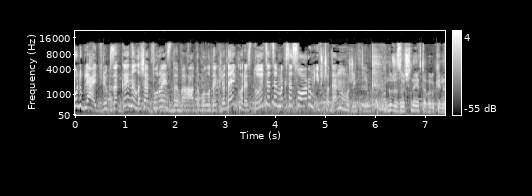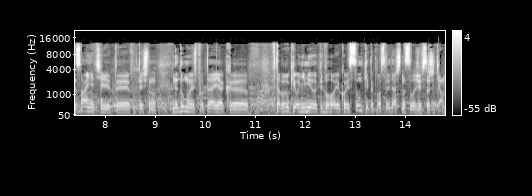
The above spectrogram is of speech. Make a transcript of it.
Полюбляють рюкзаки не лише туристи. Багато молодих людей користуються цим аксесуаром і в щоденному житті. Дуже зручний, в тебе руки не зайняті. Ти фактично не думаєш про те, як е, в тебе руки оніміли під вагою якоїсь сумки. Ти просто йдеш, насолоджуєшся життям.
